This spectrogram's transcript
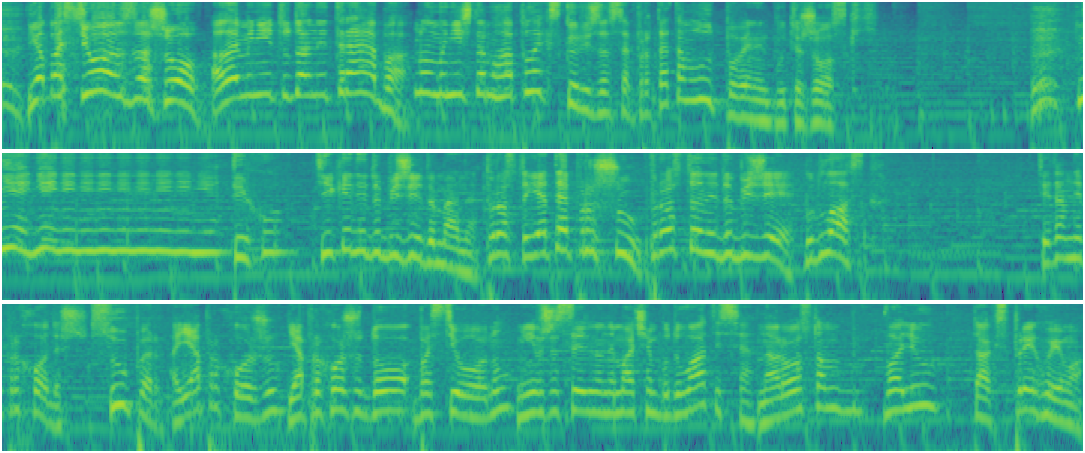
Я бастіон знайшов, але мені туди не треба. Ну мені ж там гаплик, скоріш за все, проте там лут повинен бути жорсткий. Ні, ні, ні, ні, ні, ні, ні, ні, ні, ні. Тихо. Тільки не добіжи до мене. Просто я тебе прошу. Просто не добіжи. Будь ласка. Ти там не проходиш. Супер. А я проходжу. Я проходжу до бастіону. Мені вже сильно нема чим будуватися. Наростом валю. Так, спригуємо.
